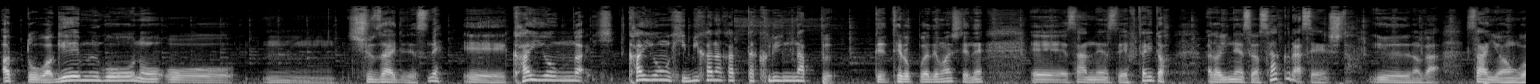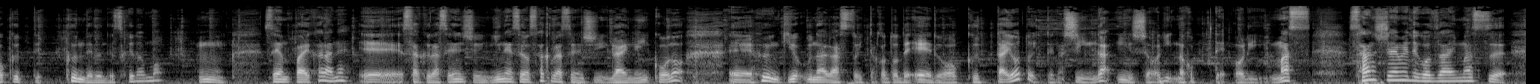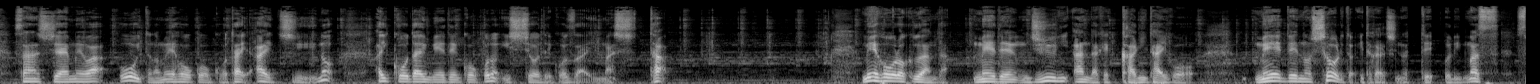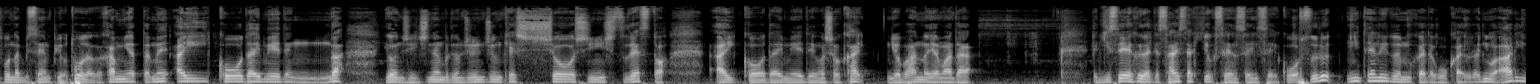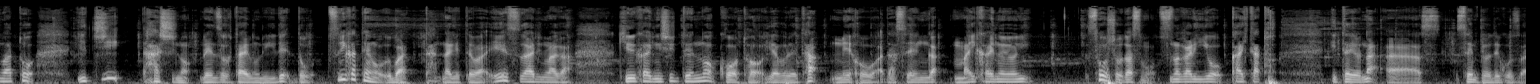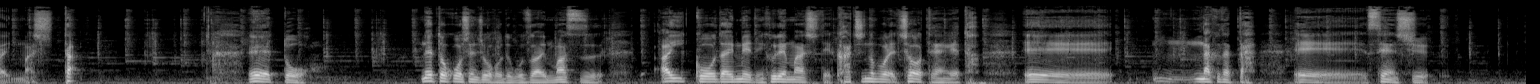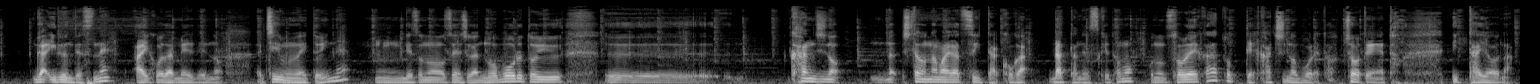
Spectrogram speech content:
あとはゲーム後の、うん、取材でですね、えー、快音が、快音響かなかったクリーンナップ。ってテロップが出ましてね、えー、3年生2人と、あと2年生の桜選手というのが3、4、5区って組んでるんですけども、うん、先輩からね、えー、桜選手、2年生の桜選手に来年以降の、えー、奮起を促すといったことでエールを送ったよといったようなシーンが印象に残っております。3試合目でございます。3試合目は大分の明豊高校対愛知の愛工大名電高校の1勝でございました。明豊6安打、名電12安打結果2対5。名電の勝利といった形になっております。スポナビ戦票、投打が噛み合った愛工大名電が41年ぶりの準々決勝進出ですと、愛工大名電を初回、4番の山田、犠牲フライで幸先よく先制に成功する2点リードで迎えた5回裏には有馬と1、橋の連続タイムリーで追加点を奪った投げてはエース有馬が9回2失点の好投敗れた明豊は打線が毎回のように走者を出すもつながりを書いたといったような選評でございました。えっ、と、ネット甲子園情報でございます。愛工大名電に触れまして、勝ち上れ頂点へと、えー、亡くなった、えー、選手がいるんですね。愛工大名電のチームメイトにね。うん、で、その選手が登るという、う漢字の下の名前がついた子が、だったんですけども、この、それから取って勝ち上れと、頂点へといったような、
